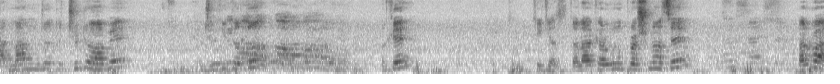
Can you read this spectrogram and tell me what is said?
আর মান যত ছোট হবে ঝুঁকি তত ওকে? ঠিক আছে। তাহলে আর কারও কোনো প্রশ্ন আছে? পারবা?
